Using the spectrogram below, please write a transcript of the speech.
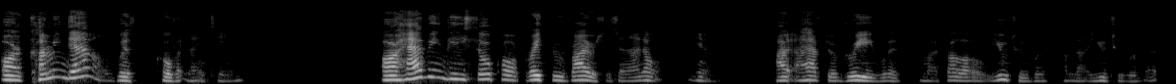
are coming down with COVID 19, are having these so called breakthrough viruses? And I don't, you know, I, I have to agree with my fellow YouTuber. I'm not a YouTuber, but,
